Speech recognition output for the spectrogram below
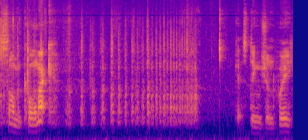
Simon Cormack gets Ding Junhui.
